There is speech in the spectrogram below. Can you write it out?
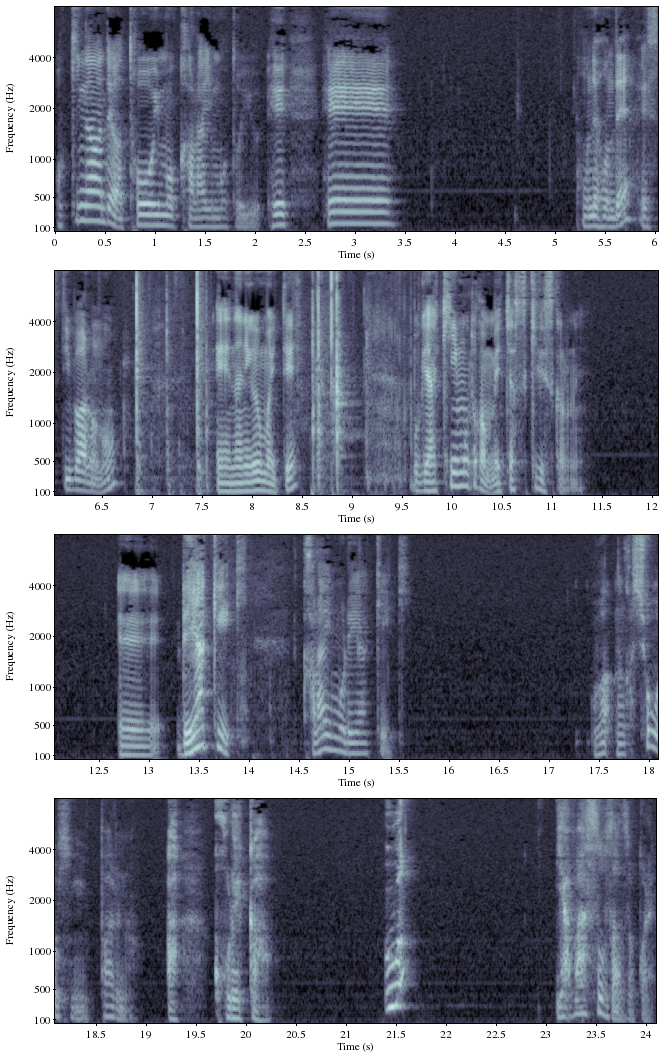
沖縄では遠いも辛いもという。へ、へー。ほんでほんで、フェスティバロの、えー、何がうまいって？僕焼き芋とかめっちゃ好きですからね。えー、レアケーキ。辛いもレアケーキ。うわ、なんか商品いっぱいあるな。あ、これか。うわやばそうだぞ、これ。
